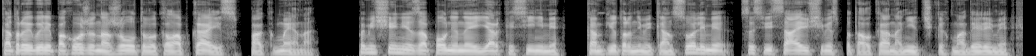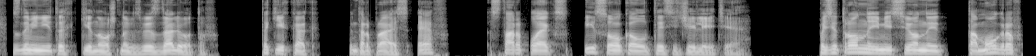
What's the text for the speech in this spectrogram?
которые были похожи на желтого колобка из Пакмена. Помещение, заполненное ярко-синими компьютерными консолями со свисающими с потолка на ниточках моделями знаменитых киношных звездолетов, таких как Enterprise F, Starplex и Сокол Тысячелетия. Позитронный эмиссионный томограф,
